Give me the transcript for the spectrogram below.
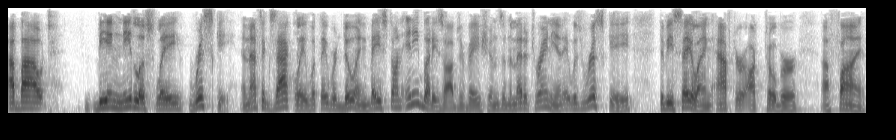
about being needlessly risky. And that's exactly what they were doing based on anybody's observations in the Mediterranean. It was risky to be sailing after October uh, 5.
